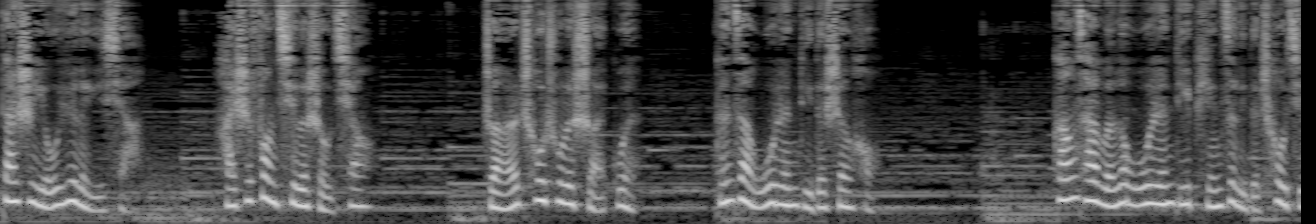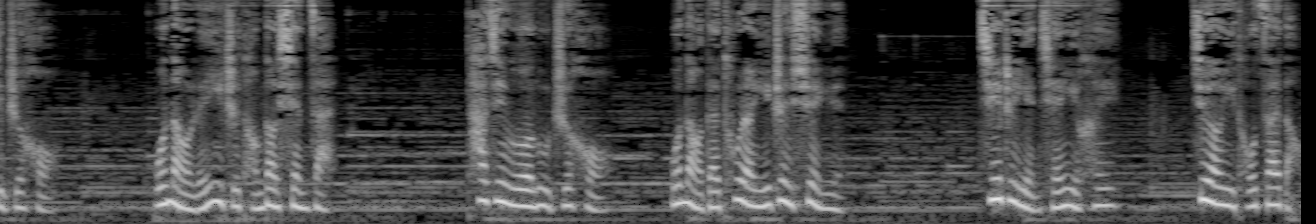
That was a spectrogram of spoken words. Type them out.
但是犹豫了一下，还是放弃了手枪，转而抽出了甩棍，跟在吴仁迪的身后。刚才闻了吴仁迪瓶子里的臭气之后，我脑仁一直疼到现在。踏进恶路之后，我脑袋突然一阵眩晕。接着眼前一黑，就要一头栽倒。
